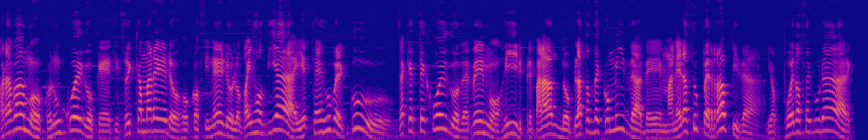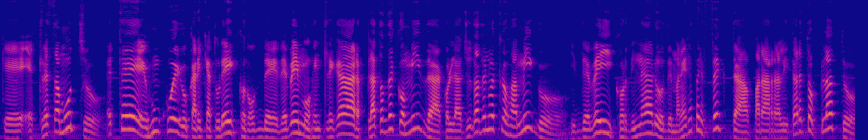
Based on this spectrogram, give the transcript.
Ahora vamos con un juego que si sois camareros o cocineros lo vais a odiar y este es Ubercook, ya que este juego debemos ir preparando platos de comida de manera súper rápida. Y os puedo asegurar que estresa mucho. Este es un juego caricaturesco donde debemos entregar platos de comida con la ayuda de nuestros amigos. Y debéis coordinaros de manera perfecta para realizar estos platos,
